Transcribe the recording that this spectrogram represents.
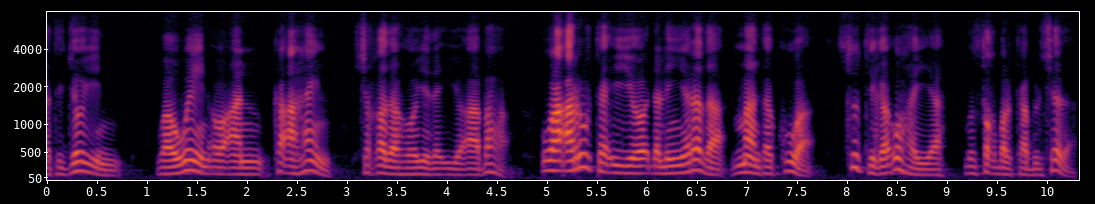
natiijooyin waaweyn oo aan ka ahayn shaqada hooyada iyo aabbaha waa carruurta iyo dhallinyarada maanta kuwa sutiga u haya mustaqbalka bulshada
